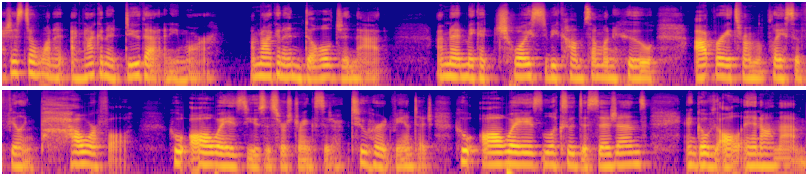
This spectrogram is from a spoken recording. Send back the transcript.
I just don't want to, I'm not going to do that anymore. I'm not going to indulge in that. I'm going to make a choice to become someone who operates from a place of feeling powerful, who always uses her strengths to her advantage, who always looks at decisions and goes all in on them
